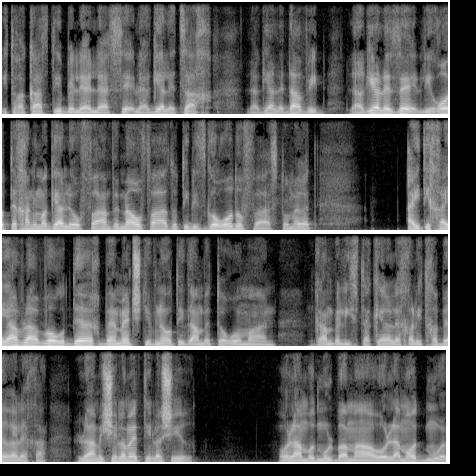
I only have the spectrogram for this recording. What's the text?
התרכזתי בלהגיע לצח, להגיע לדוד, להגיע לזה, לראות איך אני מגיע להופעה, ומההופעה הזאת לסגור עוד הופעה. זאת אומרת, הייתי חייב לעבור דרך באמת שתבנה אותי גם בתור אומן, גם בלהסתכל עליך, להתחבר אליך. לא היה מי שילמד אותי לשיר, או לעמוד מול במה, או לעמוד, מול,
